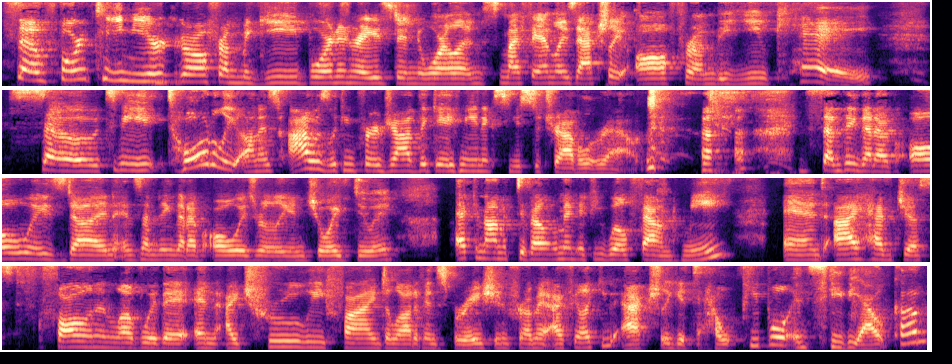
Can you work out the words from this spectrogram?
So, 14 year girl from Magee, born and raised in New Orleans. My family's actually all from the UK. So, to be totally honest, I was looking for a job that gave me an excuse to travel around. something that I've always done and something that I've always really enjoyed doing. Economic development, if you will, found me. and I have just fallen in love with it. And I truly find a lot of inspiration from it. I feel like you actually get to help people and see the outcome,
